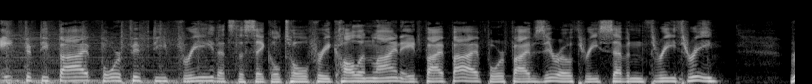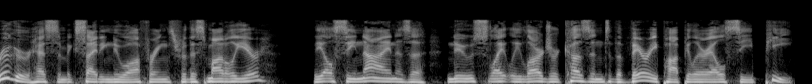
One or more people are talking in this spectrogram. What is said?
855 450 free. That's the SACL toll free call in line, 855 450 3733. Ruger has some exciting new offerings for this model year. The LC9 is a new, slightly larger cousin to the very popular LCP.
